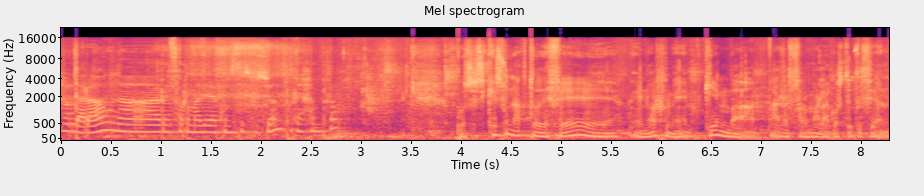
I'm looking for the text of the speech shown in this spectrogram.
¿Votará una reforma de la Constitución, por ejemplo? Pues es que es un acto de fe enorme. ¿Quién va a reformar la Constitución?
